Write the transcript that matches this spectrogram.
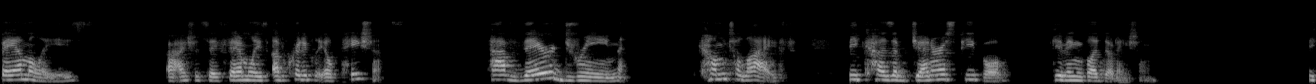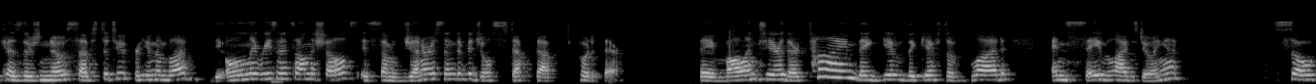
families, uh, I should say families of critically ill patients, have their dream come to life because of generous people giving blood donation because there's no substitute for human blood. The only reason it's on the shelves is some generous individual stepped up to put it there. They volunteer their time, they give the gift of blood and save lives doing it. So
